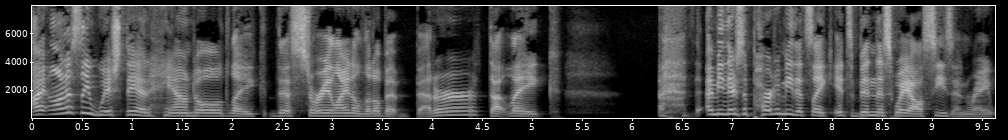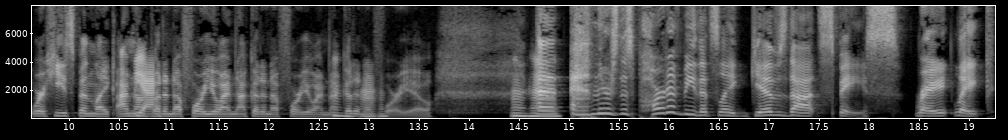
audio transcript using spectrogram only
I honestly wish they had handled like this storyline a little bit better. That like I mean, there's a part of me that's like, it's been this way all season, right? Where he's been like, I'm not Yeah. good enough for you. I'm not good enough for you. I'm not good enough Mhm. for you. Mhm. And and there's this part of me that's like gives that space, right? Like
